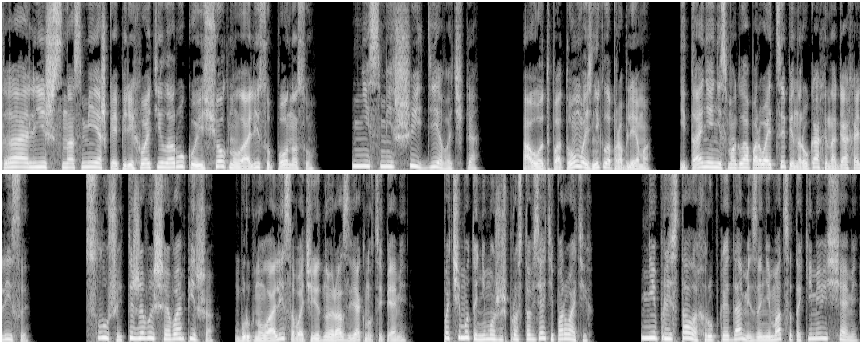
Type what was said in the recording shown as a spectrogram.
Та лишь с насмешкой перехватила руку и щелкнула Алису по носу. «Не смеши, девочка». А вот потом возникла проблема. И Таня не смогла порвать цепи на руках и ногах Алисы. «Слушай, ты же высшая вампирша буркнула Алиса в очередной раз звякнув цепями. «Почему ты не можешь просто взять и порвать их?» «Не пристало хрупкой даме заниматься такими вещами»,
